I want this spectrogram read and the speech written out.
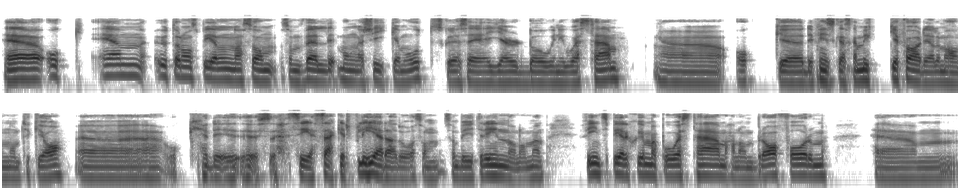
Eh, och en utav de spelarna som, som väldigt många kikar mot skulle jag säga är Jared Bowen i West Ham. Eh, och eh, det finns ganska mycket fördelar med honom tycker jag. Eh, och det ser säkert flera då som, som byter in honom. Men fint spelschema på West Ham, han har en bra form. Ehm,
